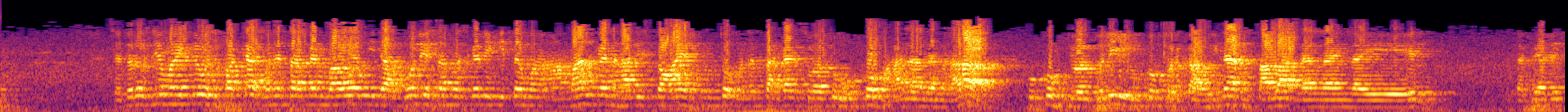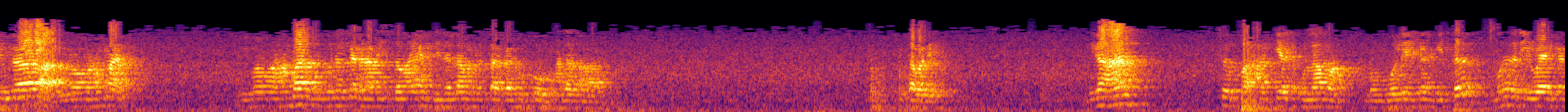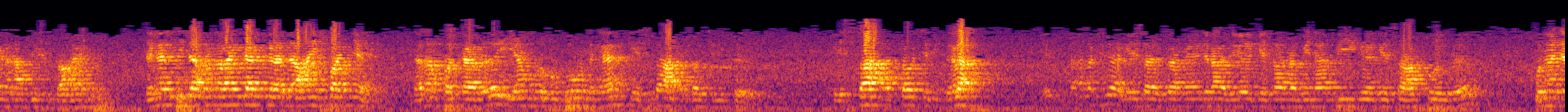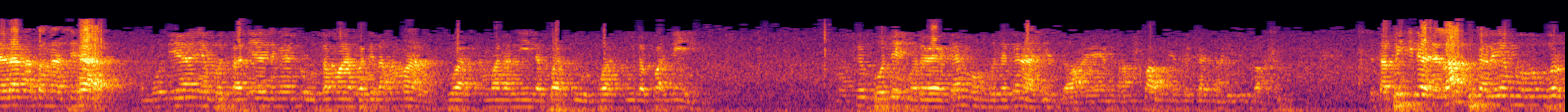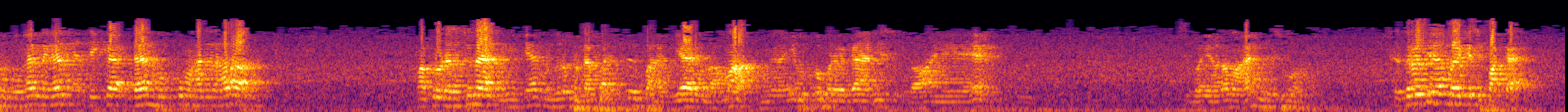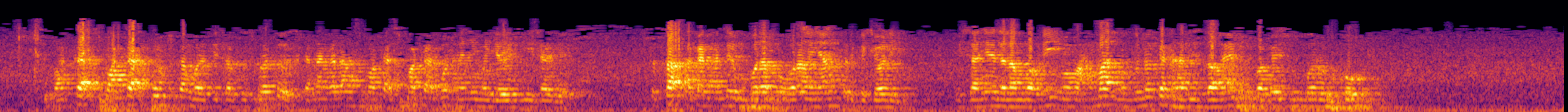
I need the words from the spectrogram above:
Seterusnya mereka bersepakat menetapkan bahawa tidak boleh sama sekali kita mengamalkan hadis dhaif untuk menetapkan suatu hukum halal dan haram, hukum jual beli, hukum perkahwinan, talak dan lain-lain. Tapi ada juga Imam Muhammad. Imam Muhammad menggunakan hadis doaif di dalam menetapkan hukum halal haram. Tak balik. Ingat Sebahagian ulama membolehkan kita meriwayatkan hadis doaif Dengan tidak menerangkan keadaifannya Dalam perkara yang berhubung dengan kisah atau cerita. Kisah atau cerita lah tak kisah kisah yang jenak juga kisah Nabi-Nabi ke kisah apa ke pengajaran atau nasihat. Kemudian yang bertanya dengan keutamaan fadilah amal buat amalan ni dapat tu buat tu dapat ni. Maka boleh merayakan menggunakan hadis doa yang tanpa menyatakan hadis doa tetapi tidak dalam perkara yang berhubungan dengan etikat dan hukum halal haram makruh dan sunat demikian menurut pendapat sebahagian ulama mengenai hukum mereka hadis dhaif sebagai ulama kan semua. Seterusnya mereka sepakat. Sepakat sepakat pun bukan berarti 100% kadang-kadang sepakat sepakat pun hanya majoriti saja. Tetap akan ada beberapa orang yang terkecuali. Misalnya dalam bab ni Imam Ahmad menggunakan hadis dhaif sebagai sumber hukum.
